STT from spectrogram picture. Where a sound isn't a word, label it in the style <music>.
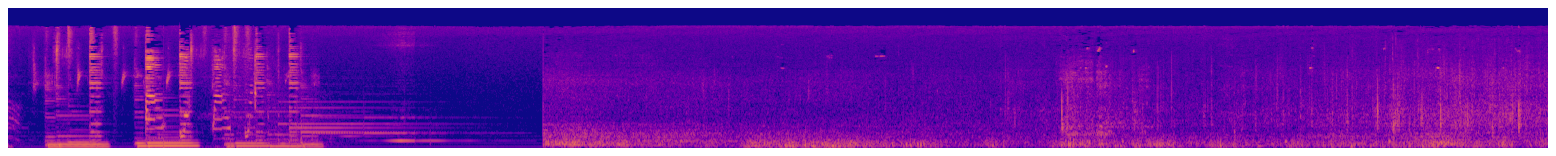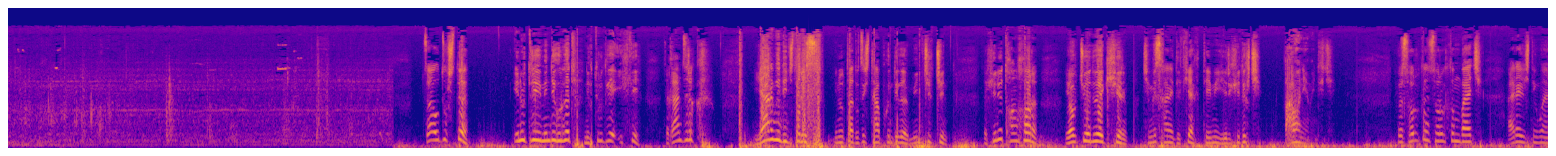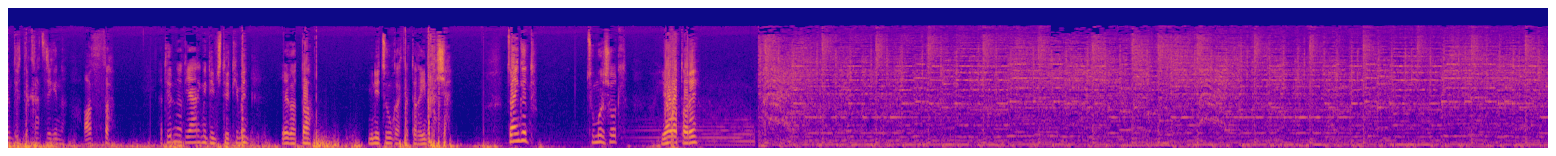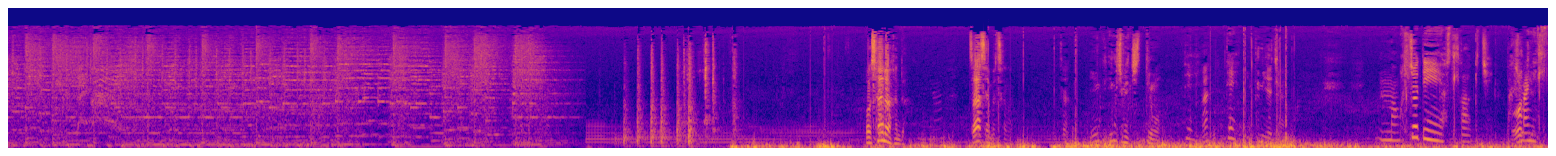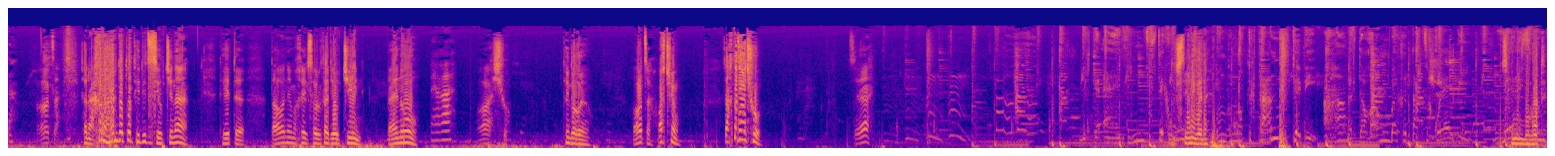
За үзэгчтэй энэ өдрийн мэндийг хүргээд нэвтрүүлгээ эхлэе. За ганц зэрэг Яармын дэнждэрээс энэ удаад үзэгч та бүхэндээ мэдчилж байна. Хинэд хонхоор явж байна вэ гэхээр Чингис хааны Дэлхийн Академийн ерөнхийлөгч Даван юм гэж. Тэгэхээр сургалтын сургалтын байж арай иш нэгэн амьдрэх газрыг нь оллоо. Тэр нь Яармын дэмжтэй гэдэг юм байна. Яг одоо миний зүүн гартаад байгаа энэ хашаа. За ингээд цөмөр шууд яваад оръё. Оо сайн байх энэ. За сайн байцгаана. За ингэж мэдчихдэг юм уу? Тий. Аа? Тий. Ингэм яаж байна? Монголчуудын ёслогоо гэж багш маань хэлсэн. Аа за. Тэр ахын хоорондоо телевизээс явж байна. Тэгээд давааны махыг сурагтаад явж гин. Байна уу? Бага. Аа шүү. Тэнд байгаа юу? Аа за, орч юм. Захтаа заач шүү. За. Милkä айлын сtek Энийг ярэ. Шинэн бөгөөд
